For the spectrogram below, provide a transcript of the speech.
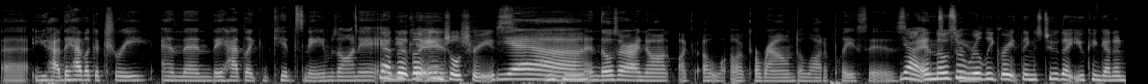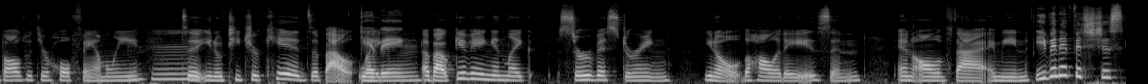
uh you had they had like a tree and then they had like kids' names on it. Yeah, and the, the can- angel trees. Yeah, and those are I know like a like around a lot of places. Yeah, and that's those are really great things too that you can get involved with your whole family to, you know, teach your kids about Mm-hmm. Giving. like about giving and like service during, you know, the holidays and and all of that. I mean, even if it's just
